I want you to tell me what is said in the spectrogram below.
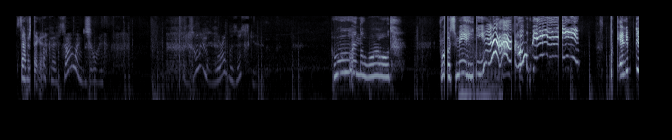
Stop a second. Okay, someone joined. Who in the world is this kid? Who in the world? It's me. Yeah, help me! Anybody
